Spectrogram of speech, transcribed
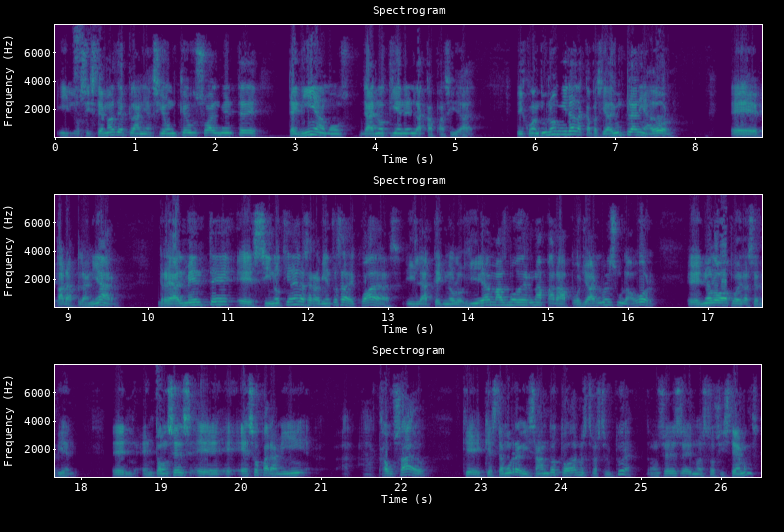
Y los sistemas de planeación que usualmente teníamos ya no tienen la capacidad. Y cuando uno mira la capacidad de un planeador para planear, realmente si no tiene las herramientas adecuadas y la tecnología más moderna para apoyarlo en su labor, eh, no lo va a poder hacer bien. entonces, eh, eso para mí ha causado que, que, estamos revisando toda nuestra estructura. Entonces, eh, nuestros sistemas,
